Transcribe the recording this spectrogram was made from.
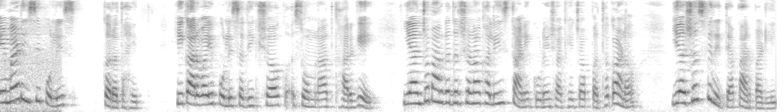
M I D C police करत आहेत. ही कारवाई पोलीस अधीक्षक सोमनाथ खारगे यांच्या मार्गदर्शनाखाली स्थानिक गुन्हे शाखेच्या पथकानं यशस्वीरित्या पार पाडली.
